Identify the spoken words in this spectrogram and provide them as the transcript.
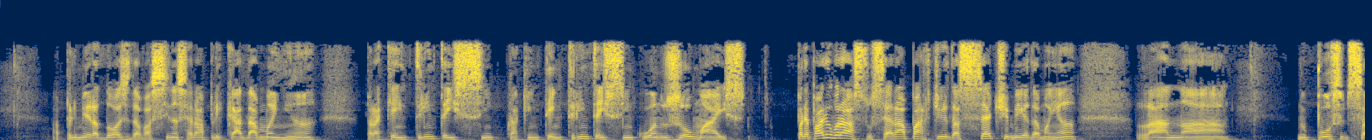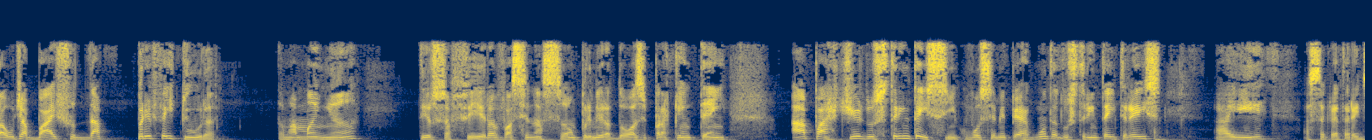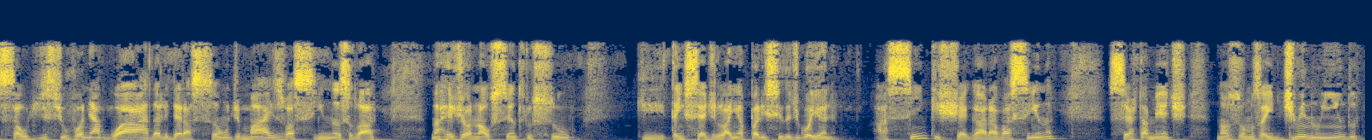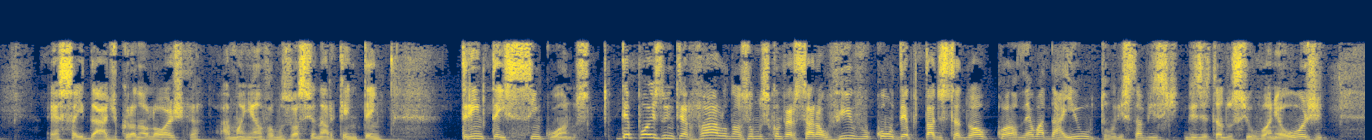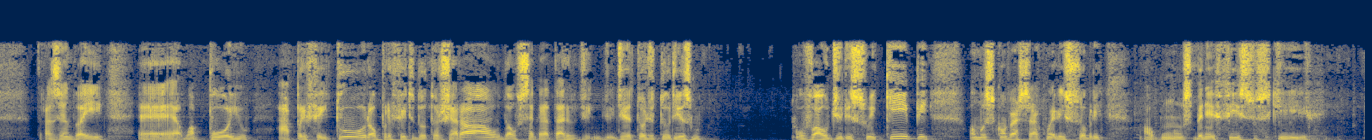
A primeira dose da vacina será aplicada amanhã para quem 35, para quem tem 35 anos ou mais. Prepare o braço, será a partir das sete e meia da manhã lá na no posto de saúde abaixo da prefeitura. Então amanhã, terça-feira, vacinação, primeira dose para quem tem a partir dos 35. Você me pergunta dos 33, aí a Secretaria de Saúde de Silvânia aguarda a liberação de mais vacinas lá na Regional Centro-Sul, que tem sede lá em Aparecida de Goiânia. Assim que chegar a vacina, certamente nós vamos aí diminuindo essa idade cronológica. Amanhã vamos vacinar quem tem 35 anos. Depois do intervalo, nós vamos conversar ao vivo com o deputado estadual Coronel Adailton. Ele está vis visitando Silvânia hoje, trazendo aí é, o apoio à prefeitura, ao prefeito doutor Geraldo, ao secretário de, de diretor de turismo o Valdir e sua equipe. Vamos conversar com ele sobre alguns benefícios que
